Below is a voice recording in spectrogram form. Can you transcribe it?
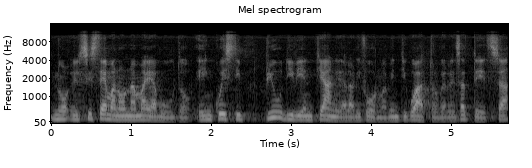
no, il sistema non ha mai avuto. E in questi più di 20 anni dalla riforma, 24 per l'esattezza,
